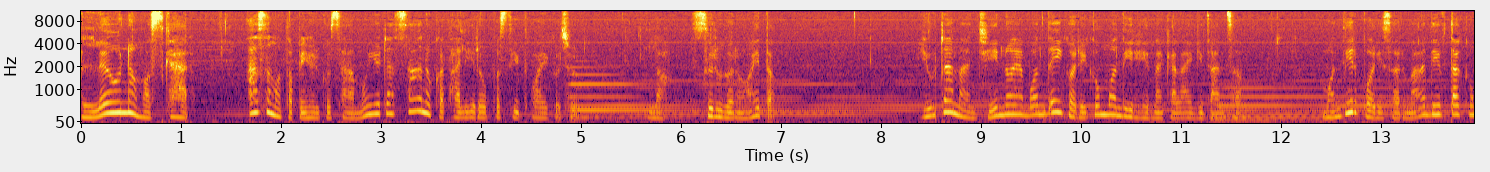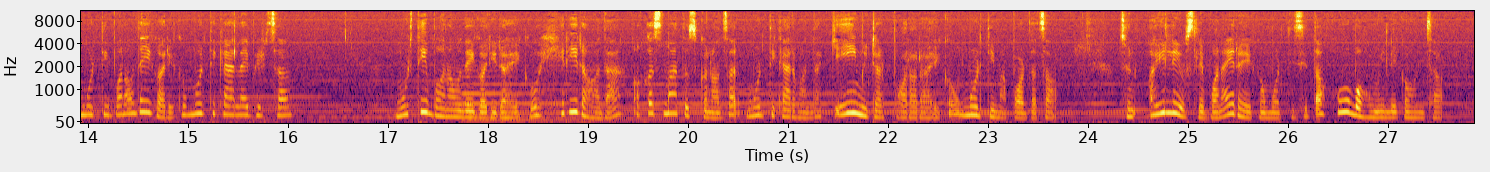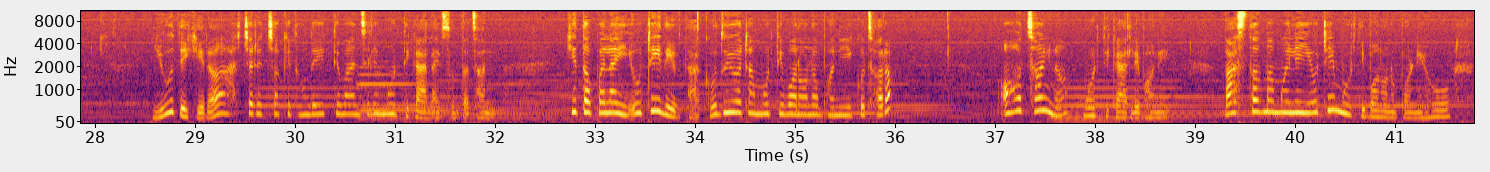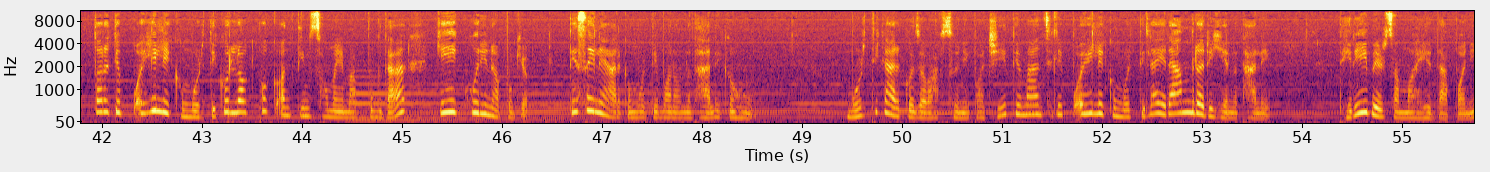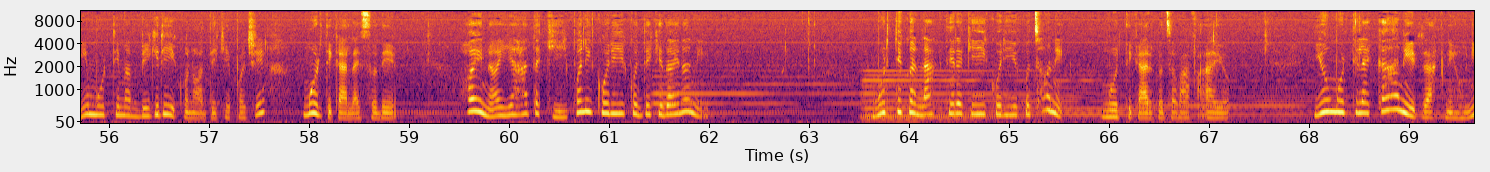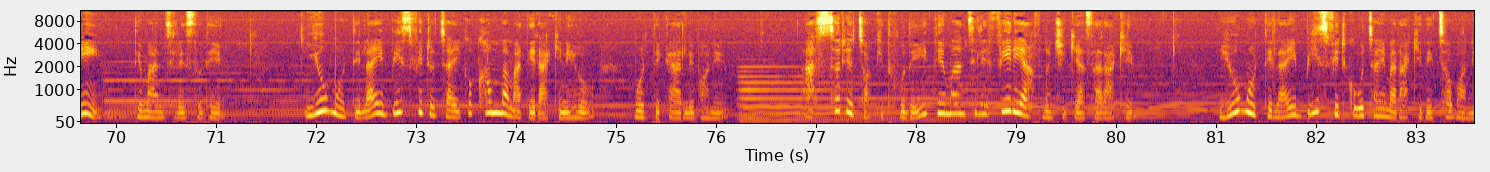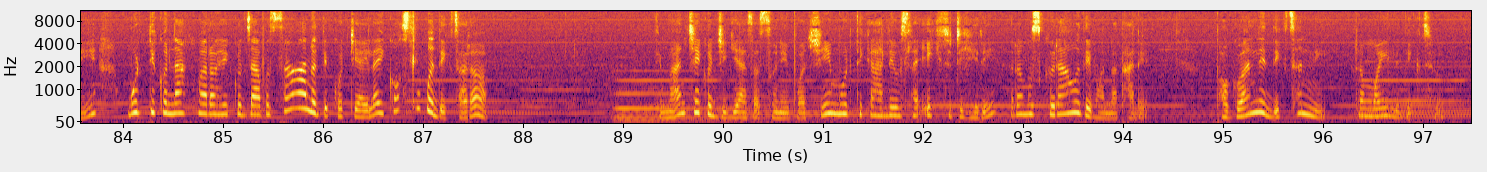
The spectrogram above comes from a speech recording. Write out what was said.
Hello नमस्कार। आज म तपाईँहरूको सामु एउटा सानो कथा लिएर उपस्थित भएको छु। ल सुरु गरौँ है त। एउटा मान्छे नयाँ बन्दै गरेको मन्दिर हेर्नका लागि जान्छ। मन्दिर परिसरमा देवताको मूर्ति बनाउँदै गरेको मूर्तिकारलाई भेट्छ। मूर्ति बनाउँदै गरिरहेको हेरिरहँदा अकस्मात उसको नजर मूर्तिकारभन्दा केही मिटर पर रहेको मूर्तिमा पर्दछ जुन अहिले उसले बनाइरहेको मूर्तिसित हुबहु मिलेको हुन्छ। यो देखेर आश्चर्यचकित हुँदै त्यो मान्छेले मूर्तिकारलाई सोद्धछन् के तपाईँलाई एउटै देवताको दुईवटा मूर्ति बनाउन भनिएको छ र? अह छैन मूर्तिकारले भने। वास्तवमा मैले एउटै मूर्ति बनाउनु पर्ने हो तर त्यो पहिलेको मूर्तिको लगभग अन्तिम समयमा पुग्दा केही कोरी नपुग्यो। त्यसैले अर्को मूर्ति बनाउन थालेको हुँ मूर्तिकारको जवाफ सुनेपछि त्यो मान्छेले पहिलेको मूर्तिलाई राम्ररी हेर्न थाले। धेरै बेरसम्म हेर्दा पनि मूर्तिमा बिग्रिएको नदेखेपछि मूर्तिकारलाई सोधे होइन यहाँ त केही पनि कोरिएको देखिँदैन नि। मूर्तिको नाकतिर केही कोरिएको छ नि? मूर्तिकारको जवाफ आयो यो मूर्तिलाई कहाँनिर राख्ने हो नि? त्यो मान्छेले सोधे यो मूर्तिलाई बिस फिट उचाइको खम्बामाथि राखिने हो। मूर्तिकारले भने आश्चर्यचकित हुँदै त्यो मान्छेले फेरि आफ्नो जिज्ञासा राखे। यो मूर्तिलाई बिस फिटको उचाइमा राखिँदैछ भने मूर्तिको नाकमा रहेको जाबो सानो त्यो कोट्याइलाई कसले पो देख्छ र? त्यो मान्छेको जिज्ञासा सुनेपछि मूर्तिकारले उसलाई एकचोटि हेरे र मुस्कुराउँदै भन्न थाले। भगवान्ले देख्छन् नि र मैले देख्छु।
